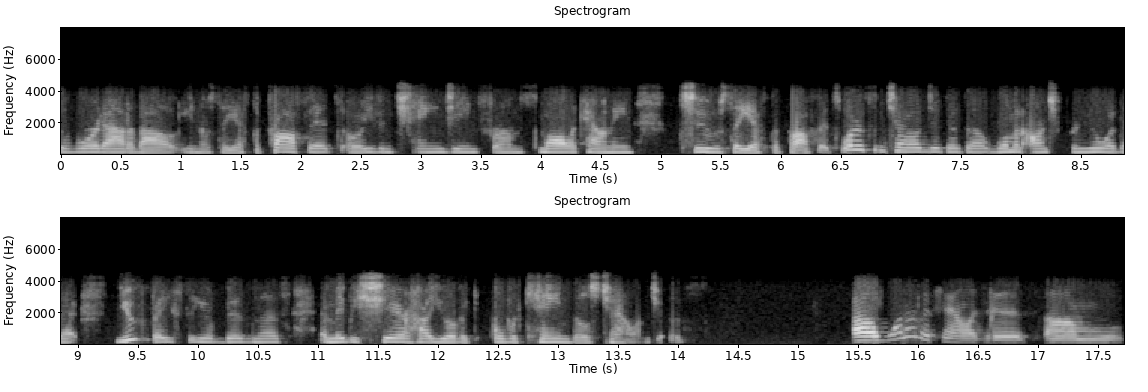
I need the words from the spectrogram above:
the word out about, you know, say yes to profits, or even changing from small accounting to say yes to profits? What are some challenges as a woman entrepreneur that you faced in your business, and maybe share how you over, overcame those challenges? Uh, one of the challenges um,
